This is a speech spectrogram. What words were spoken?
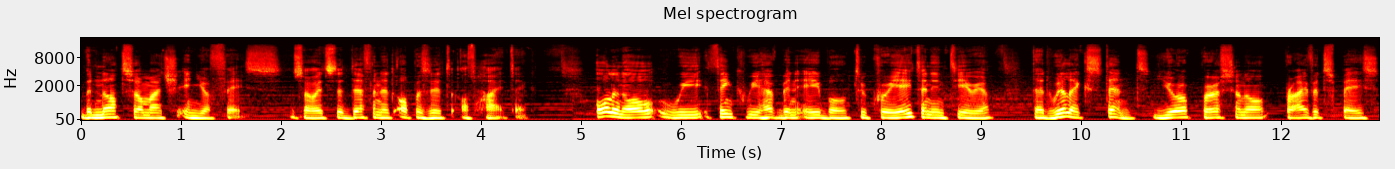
but not so much in your face. So it's the definite opposite of high tech. All in all, we think we have been able to create an interior that will extend your personal private space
